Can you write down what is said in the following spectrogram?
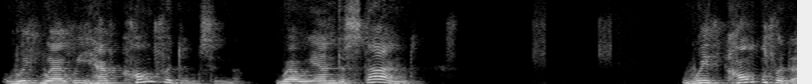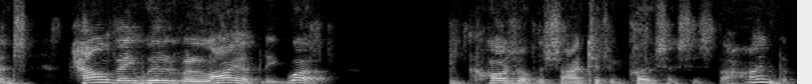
where we have confidence in them, where we understand with confidence how they will reliably work because of the scientific processes behind them.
